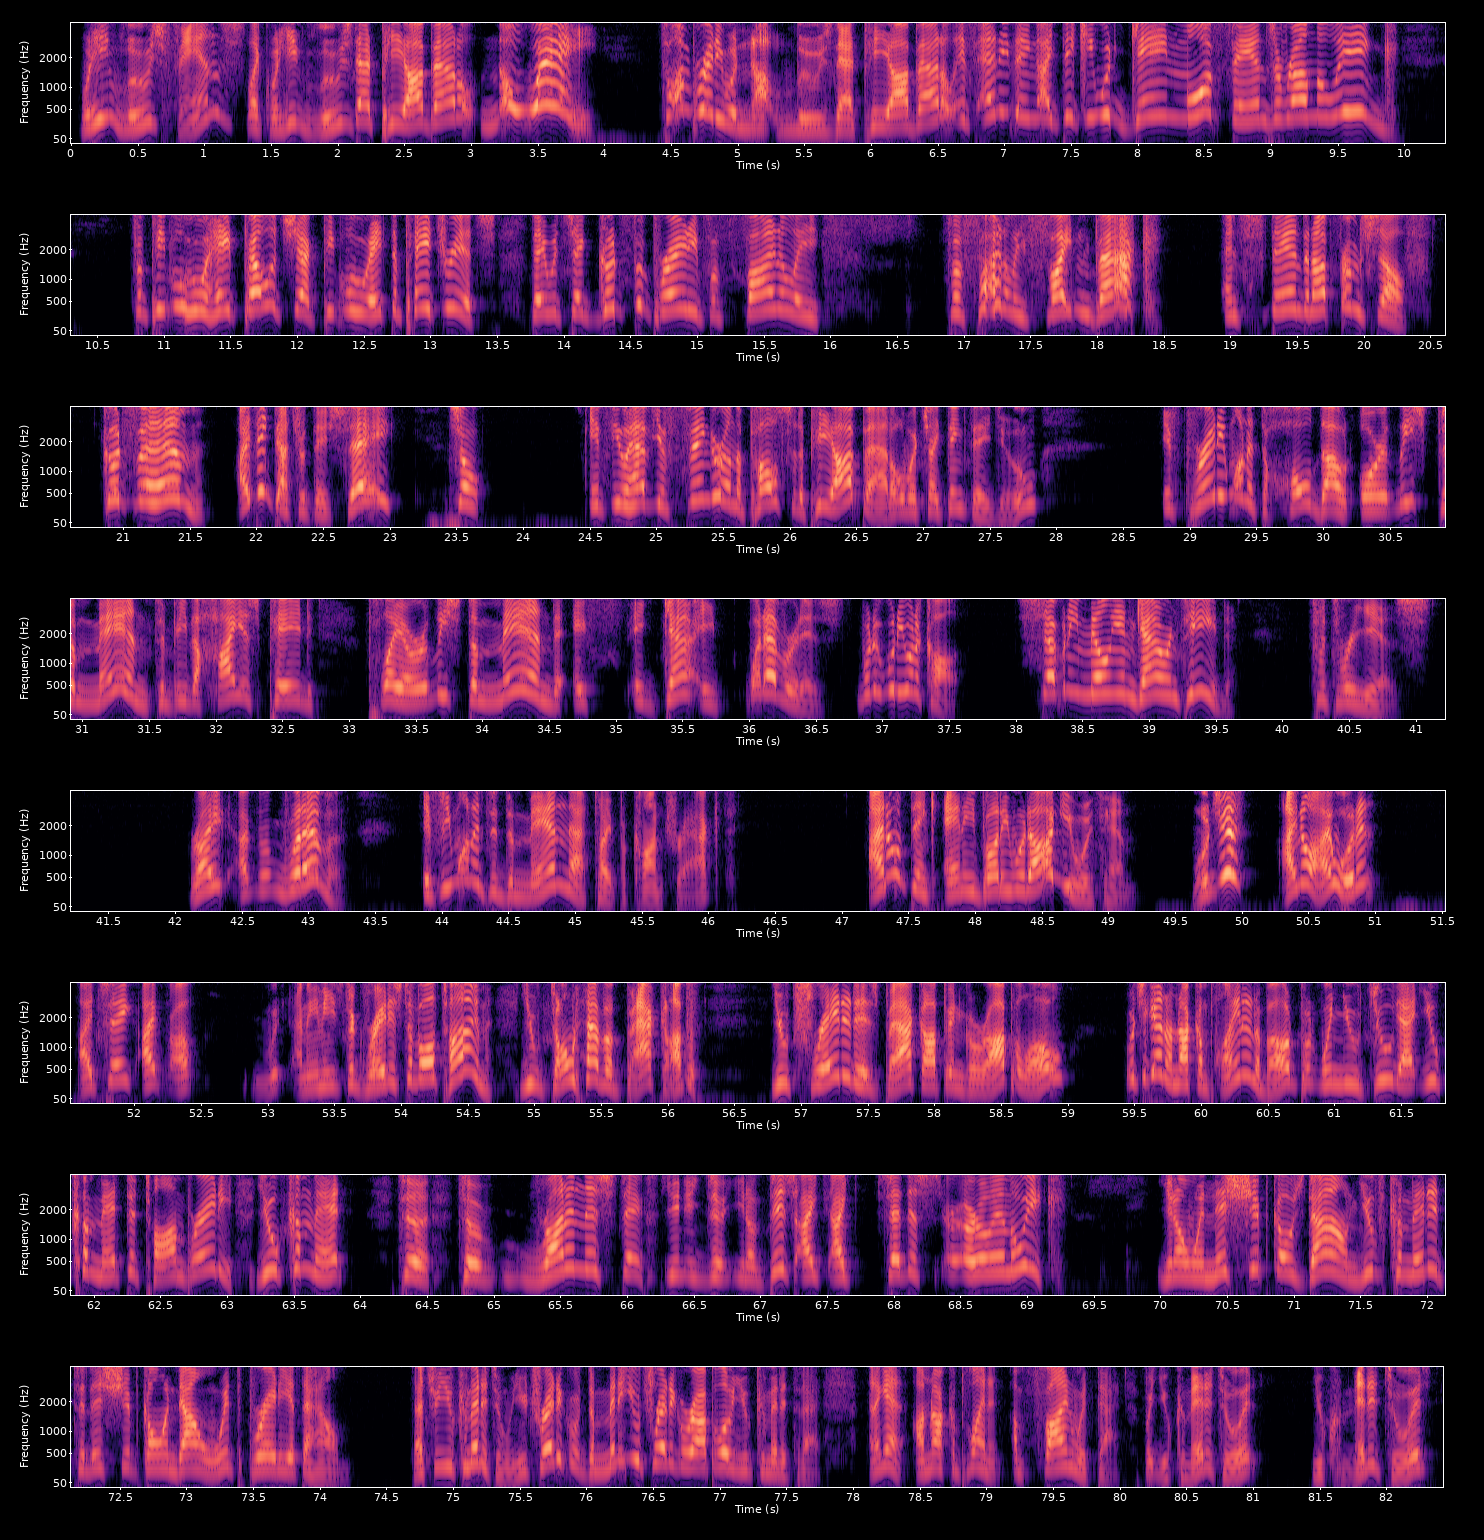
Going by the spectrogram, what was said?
would he lose fans? Like, would he lose that PR battle? No way. Tom Brady would not lose that PR battle. If anything, I think he would gain more fans around the league. For people who hate Belichick, people who hate the Patriots, they would say, good for Brady for finally, for finally fighting back and standing up for himself. Good for him. I think that's what they say. So, if you have your finger on the pulse of the PR battle, which I think they do, if Brady wanted to hold out or at least demand to be the highest paid player, or at least demand a, a, a whatever it is, what, what do you want to call it? 70 million guaranteed for three years. Right? Whatever. If he wanted to demand that type of contract, I don't think anybody would argue with him. Would you? I know I wouldn't. I'd say, I, I mean, he's the greatest of all time. You don't have a backup. You traded his backup in Garoppolo, which again, I'm not complaining about, but when you do that, you commit to Tom Brady. You commit to to running this thing. You, you know, this, I, I said this early in the week. You know, when this ship goes down, you've committed to this ship going down with Brady at the helm. That's what you committed to. When you traded, the minute you traded Garoppolo, you committed to that. And again, I'm not complaining. I'm fine with that. But you committed to it. You committed to it.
